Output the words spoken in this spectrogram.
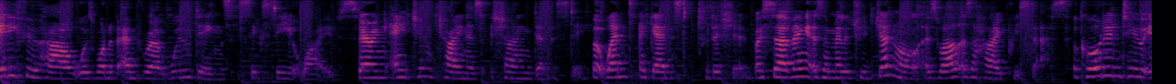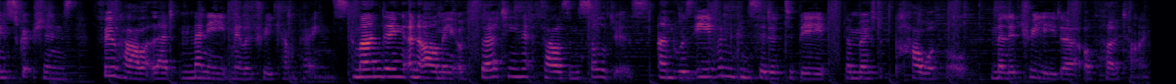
Lady Fu Hao was one of Emperor Wu Ding's 60 wives, during ancient China's Shang dynasty, but went against tradition by serving as a military general as well as a high priestess. According to inscriptions, Fu Hao led many military campaigns, commanding an army of 13,000 soldiers, and was even considered to be the most powerful military leader of her time.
